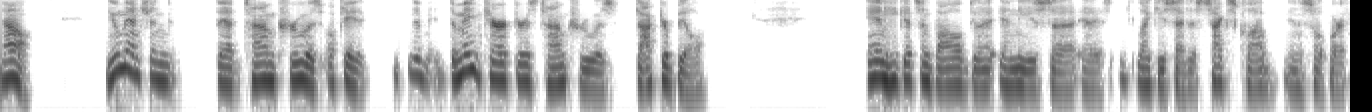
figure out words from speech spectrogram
Now, you mentioned that Tom Cruise, okay, the, the main character is Tom Cruise, Dr. Bill and he gets involved uh, in these, uh, like you said, a sex club and so forth.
